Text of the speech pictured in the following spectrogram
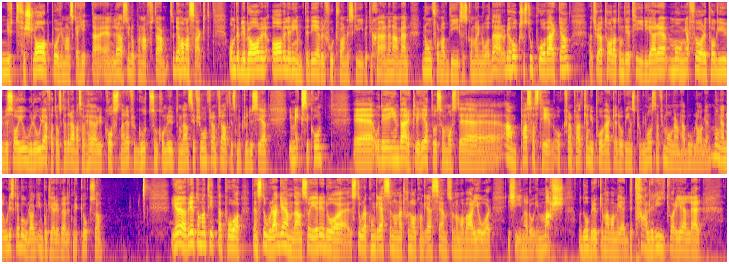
nytt förslag på hur man ska hitta en lösning på NAFTA. Så det har man sagt. Om det blir bra av eller inte, det är väl fortfarande skrivet i stjärnorna. Men någon form av deal så ska man ju nå där. Och det har också stor påverkan. Jag tror jag har talat om det tidigare. Många företag i USA är oroliga för att de ska drabbas av högre kostnader för gods som kommer utomlands ifrån. Framförallt det som är producerat i Mexiko. Eh, och det är en verklighet då som måste eh, anpassas till och framförallt kan det påverka då vinstprognoserna för många av de här bolagen. Många nordiska bolag importerar ju väldigt mycket också. I övrigt om man tittar på den stora agendan så är det då eh, stora kongressen och nationalkongressen som de har varje år i Kina då i mars. Och då brukar man vara mer detaljrik vad det gäller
